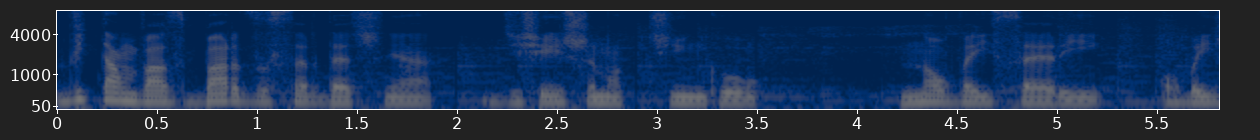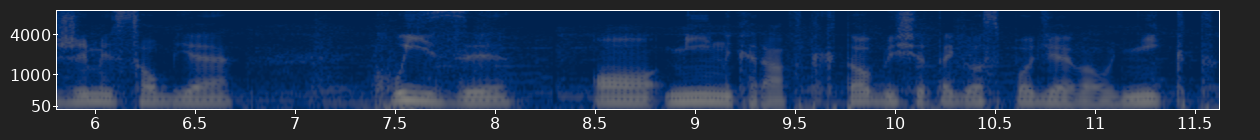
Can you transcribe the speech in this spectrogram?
Witam Was bardzo serdecznie w dzisiejszym odcinku nowej serii. Obejrzymy sobie quizy o Minecraft. Kto by się tego spodziewał? Nikt.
